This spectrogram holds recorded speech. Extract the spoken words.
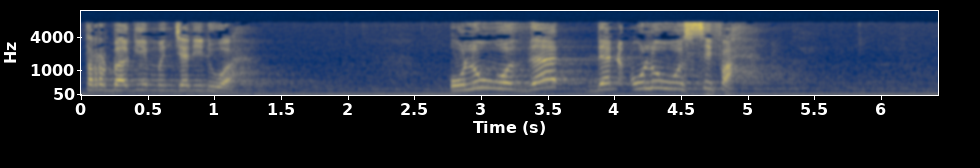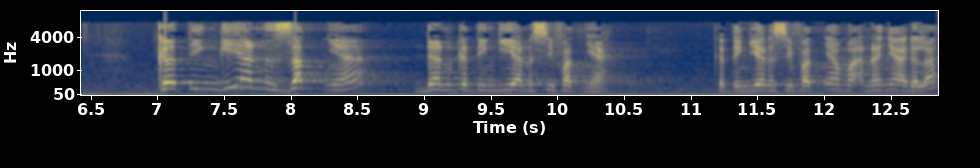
terbagi menjadi dua. Uluwu zat dan uluwu sifah. Ketinggian zatnya dan ketinggian sifatnya. Ketinggian sifatnya maknanya adalah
